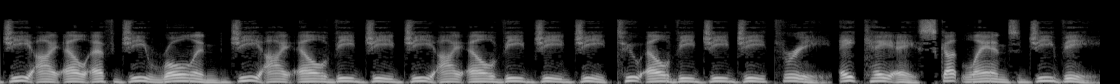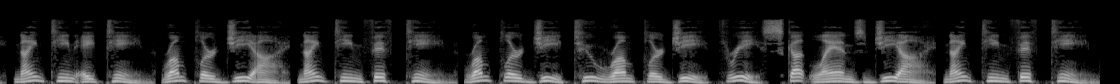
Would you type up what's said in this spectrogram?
GILFG Roland GILVG GILVG G2L LVGG3 aka Schütte-Lanz GV 1918 Rumpler GI 1915 Rumpler G2 Rumpler G3 Schütte-Lanz GI 1915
